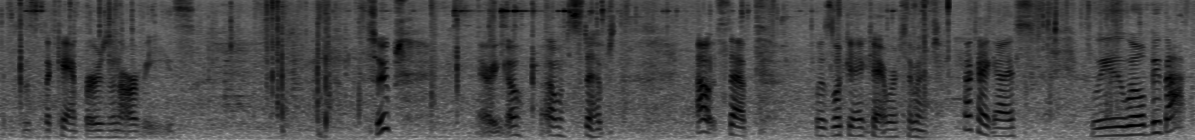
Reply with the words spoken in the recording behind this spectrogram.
This is the campers and RVs. Oops. There we go. I almost stepped. Outstepped. Was looking at camera too much. Okay guys. We will be back.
